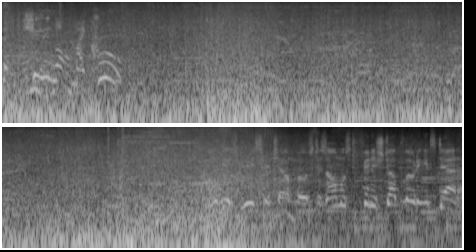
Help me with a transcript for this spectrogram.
They're killing off my crew. Research Outpost is almost finished uploading its data.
